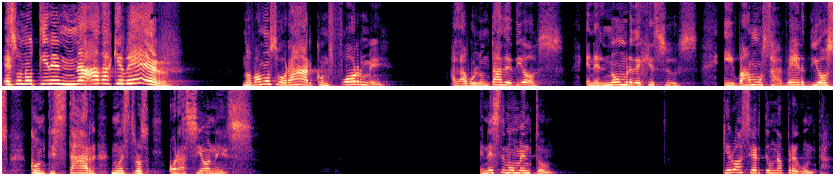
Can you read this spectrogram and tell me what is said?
Eso no tiene nada que ver. Nos vamos a orar conforme a la voluntad de Dios en el nombre de Jesús y vamos a ver Dios contestar nuestras oraciones. En este momento, quiero hacerte una pregunta.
